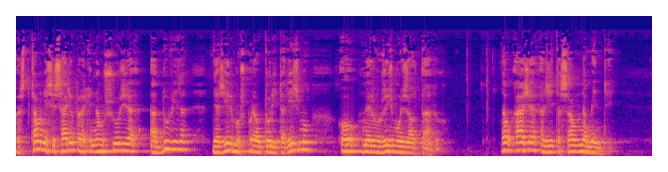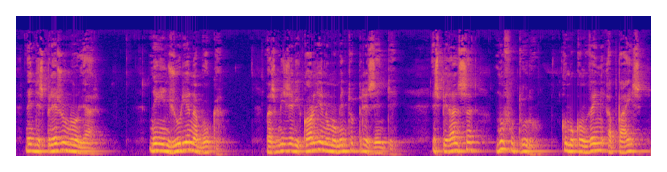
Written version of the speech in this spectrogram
mas tão necessário para que não surja a dúvida de agirmos por autoritarismo ou nervosismo exaltado. Não haja agitação na mente, nem desprezo no olhar, nem injúria na boca, mas misericórdia no momento presente, esperança no futuro, como convém a pais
